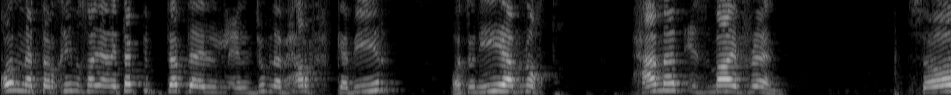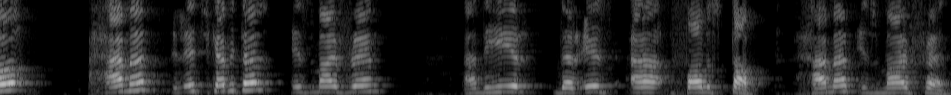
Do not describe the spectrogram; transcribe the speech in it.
قلنا الترقيم الصحيح يعني تكتب تبدأ الجملة بحرف كبير وتنهيها بنقطة حمد is my friend so حمد الاتش capital is my friend and here there is a full stop حمد is my friend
